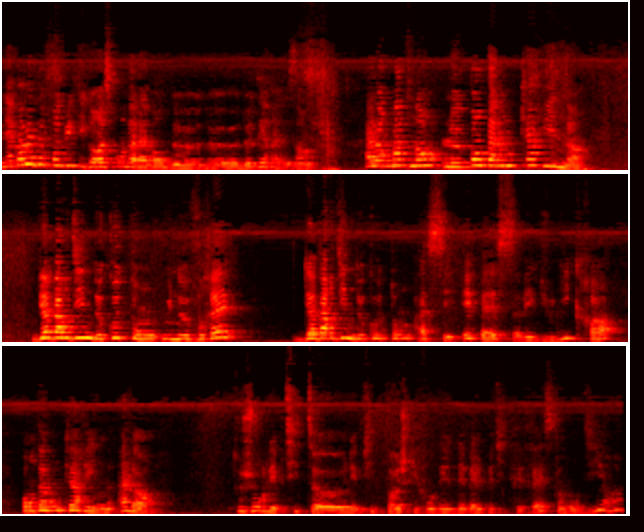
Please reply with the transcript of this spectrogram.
Mais il y a pas mal de produits qui correspondent à la vente de, de- de Thérèse. hein. Alors maintenant, le pantalon Karine. Gabardine de coton, une vraie gabardine de coton assez épaisse avec du lycra. Pantalon Karine. Alors, toujours les petites, euh, les petites poches qui font des, belles petites fesses, comme on dit. hein.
